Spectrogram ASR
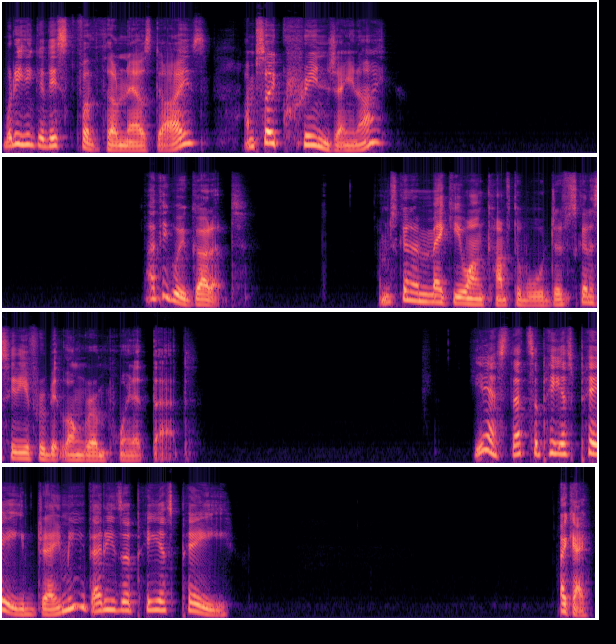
What do you think of this for the thumbnails, guys? I'm so cringe, ain't I? I think we've got it. I'm just going to make you uncomfortable. Just going to sit here for a bit longer and point at that. Yes, that's a PSP, Jamie. That is a PSP. Okay,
